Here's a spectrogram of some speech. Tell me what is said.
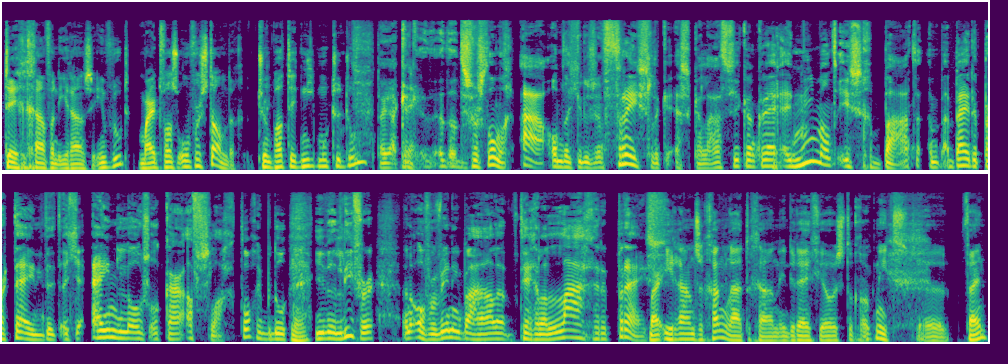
tegengaan van de Iraanse invloed, maar het was onverstandig. Trump had dit niet moeten doen? Nou ja, kijk, nee. dat is verstandig. A, omdat je dus een vreselijke escalatie kan krijgen en niemand is gebaat, beide partijen, dat, dat je eindeloos elkaar afslacht, toch? Ik bedoel, nee. je wil liever een overwinning behalen tegen een lagere prijs. Maar zijn gang laten gaan in de regio is toch ook niet uh, fijn?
